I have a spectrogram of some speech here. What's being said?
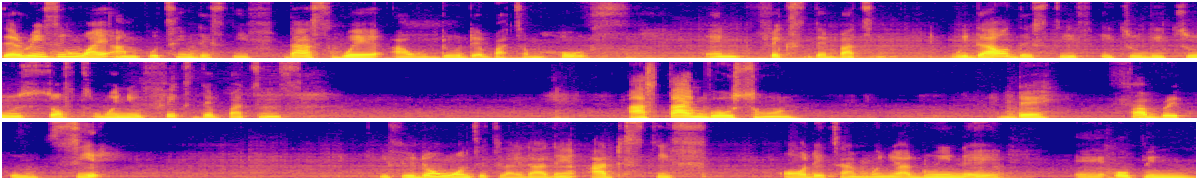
The reason why i'm putting the stiff that's where i will do the bottom holes and fix the button. Without the stiff it will be too soft. When you fix the buttons as time goes on the fabric will tear. If you don't want it like that then add stiff all the time. When you are doing a uh, open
